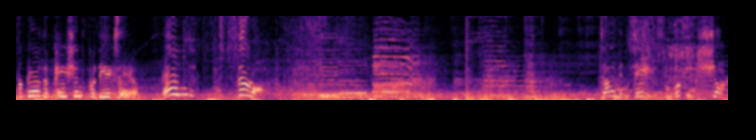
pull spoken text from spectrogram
Prepare the patient for the exam. And they're off. Diamond Days looking sharp.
